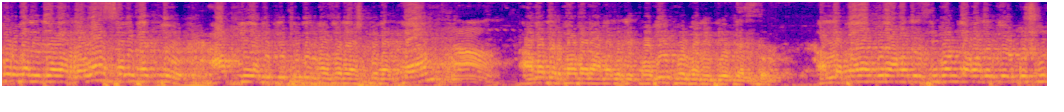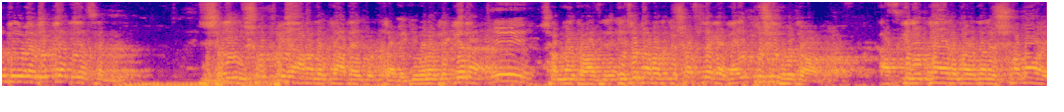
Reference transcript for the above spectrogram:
কোরবানি দেওয়ার রওয়াজ চালু থাকতো আপনি আমি পৃথিবীর নজরে আসতে পারতাম। আমাদের বাবারা আমাদেরকে কবে কোরবানি দিয়ে ফেলতো। আল্লাহ দয়া করে আমাদের জীবনটা আমাদেরকে পশুর বিনিময়ে ভিক্ষা দিয়েছেন। সেই সুক্রিয়া আমাদেরকে আদায় করতে হবে। কি বলে ঠিক না? সম্মানিত হাজির এই জন্য আমাদেরকে সব জায়গায় দায়িত্বশীল হতে হবে। আজকের ইব্রাহের ময়দানের সময়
